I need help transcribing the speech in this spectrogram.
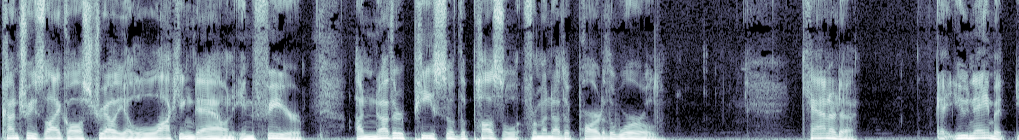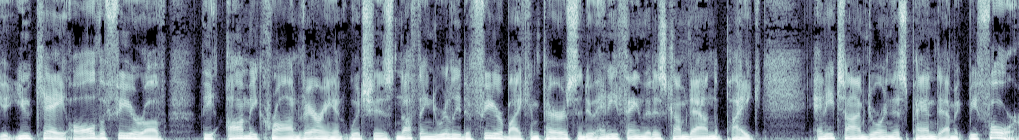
Countries like Australia locking down in fear, another piece of the puzzle from another part of the world. Canada, eh, you name it, UK, all the fear of the Omicron variant, which is nothing really to fear by comparison to anything that has come down the pike anytime during this pandemic before.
